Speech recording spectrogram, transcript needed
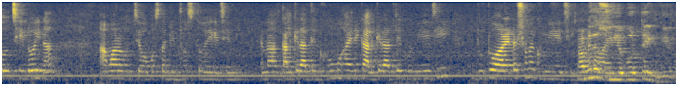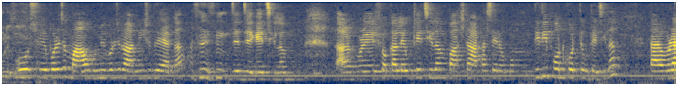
তো ছিলই না। আমার হচ্ছে অবস্থা বিধ্বস্ত হয়ে গেছে। না কালকে রাতে ঘুম হয়নি। কালকে রাতে ঘুমিয়েছি। দুটো আড়াইটার সময় ঘুমিয়েছি। আমি তো শুয়ে পড়তেই ঘুমিয়ে পড়েছি। ও শুয়ে পড়েছে মাও ঘুমিয়ে পড়েছিল আমি শুধু একা যে জেগেছিলাম। তারপরে সকালে উঠেছিলাম পাঁচটা আঠাশ এরকম। দিদি ফোন করতে উঠেছিলাম। তারপরে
